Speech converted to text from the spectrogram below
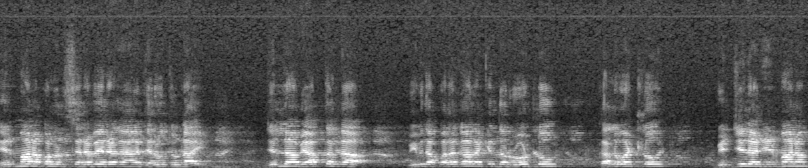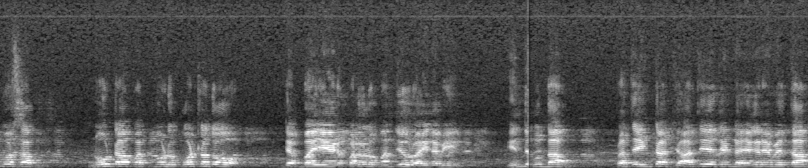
నిర్మాణ పనులు శరవేరంగా జరుగుతున్నాయి. జిల్లా వ్యాప్తంగా వివిధ పథకాల కింద రోడ్లు కల్వట్లు బ్రిడ్జిల నిర్మాణం కోసం నూట పదమూడు కోట్లతో డెబ్బై ఏడు పనులు మంజూరు అయినవి ఇందుకుందాం ప్రతి ఇంట జాతీయ జెండా ఎగరవేద్దాం.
